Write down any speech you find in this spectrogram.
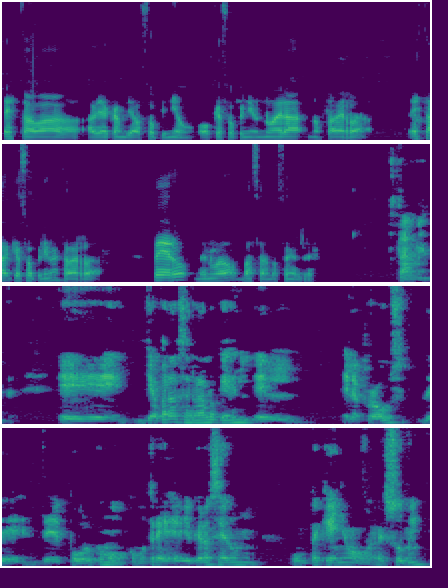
estaba, había cambiado su opinión o que su opinión no, era, no estaba errada. Esta, que su opinión estaba errada. Pero, de nuevo, basándose en el riesgo. Totalmente. Eh, ya para cerrar lo que es el, el, el approach de, de Paul como, como trader, yo quiero hacer un, un pequeño resumen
